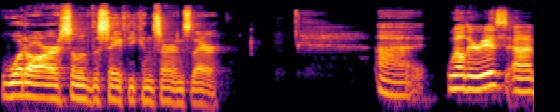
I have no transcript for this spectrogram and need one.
what are some of the safety concerns there? Uh, well, there is uh,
